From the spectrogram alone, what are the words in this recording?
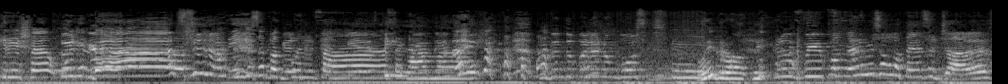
Krisha. Congrats! Thank you sa pagpunta. Salamat. Ang ganda pala ng boses mo. Uy, grabe. Grabe, pang alam mo sa hotel sa jazz.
